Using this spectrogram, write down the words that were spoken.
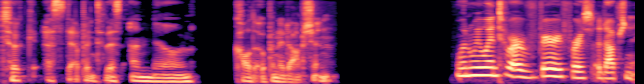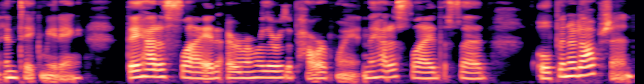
took a step into this unknown called open adoption. When we went to our very first adoption intake meeting, they had a slide. I remember there was a PowerPoint, and they had a slide that said open adoption.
